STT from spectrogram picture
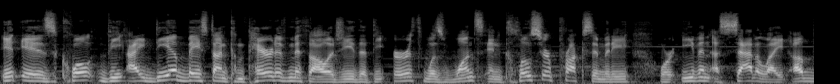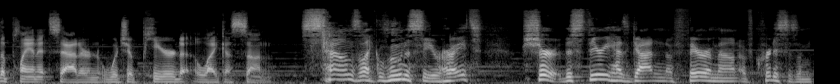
It is, quote, the idea based on comparative mythology that the Earth was once in closer proximity or even a satellite of the planet Saturn, which appeared like a sun. Sounds like lunacy, right? Sure, this theory has gotten a fair amount of criticism,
